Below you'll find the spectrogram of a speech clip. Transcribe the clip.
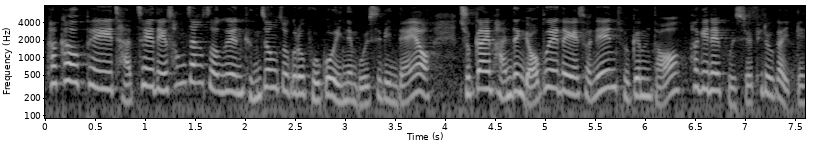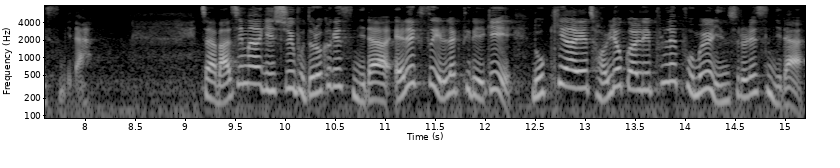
카카오페이 자체에 대해 성장성은 긍정적으로 보고 있는 모습인데요. 주가의 반등 여부에 대해서는 조금 더 확인해 보실 필요가 있겠습니다. 자, 마지막 이슈 보도록 하겠습니다. LX 일렉트릭이 노키아의 전력관리 플랫폼을 인수를 했습니다.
